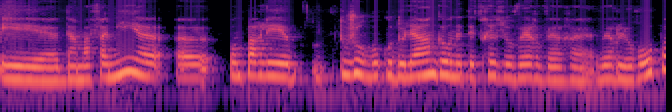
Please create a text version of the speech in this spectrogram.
Et euh, dans ma famille, euh, on parlait toujours beaucoup de langues, on était très ouvert vers, euh, vers l'Europe.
